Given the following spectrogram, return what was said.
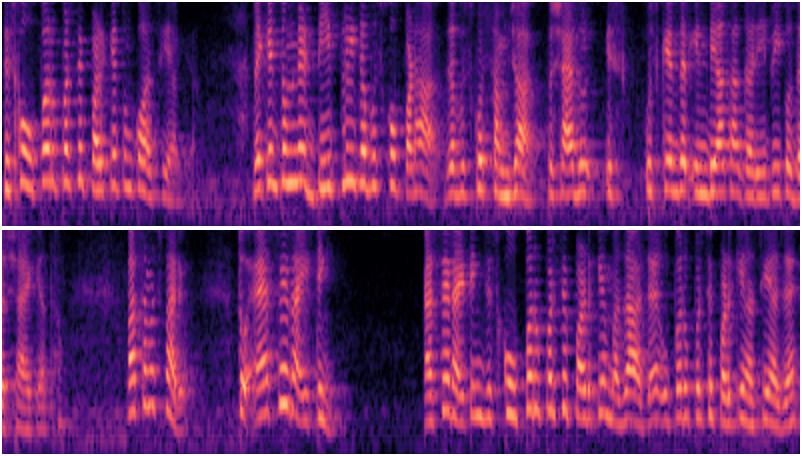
जिसको ऊपर ऊपर से पढ़ के तुमको हँसी आ गया। लेकिन तुमने डीपली जब उसको पढ़ा, जब उसको समझा तो शायद इस, उसके अंदर इंडिया का गरीबी को दर्शाया गया था। बात समझ पा रहे हो? तो ऐसे राइटिंग ऐसे राइटिंग जिसको ऊपर ऊपर से पढ़ के मज़ा आ जाए, ऊपर ऊपर से पढ़ के हँसी आ जाए,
